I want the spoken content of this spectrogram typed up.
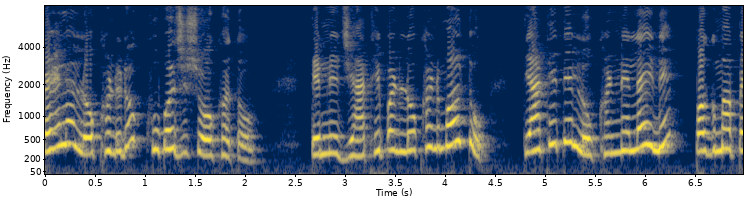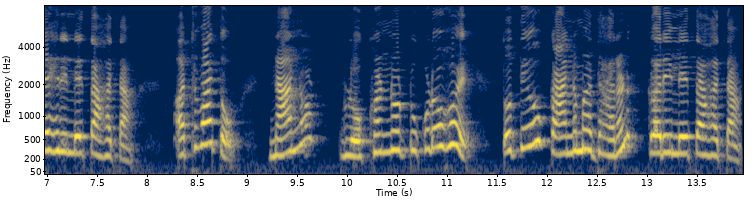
પહેલાં લોખંડનો ખૂબ જ શોખ હતો. તેમને જ્યાંથી પણ લોખંડ મળતું, ત્યાંથી તે લોખંડને લઈને પગમાં પહેરી લેતા હતા, અથવા તો નાનો લોખંડનો ટુકડો હોય તો તેઓ કાનમાં ધારણ કરી લેતા હતા.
